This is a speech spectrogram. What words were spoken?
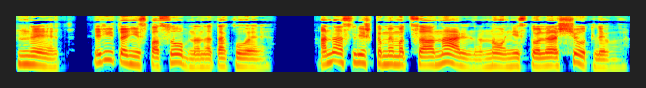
Нет, Рита не способна на такое. Она слишком эмоциональна, но не столь расчетлива.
